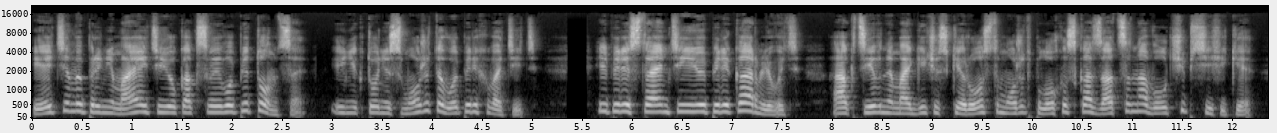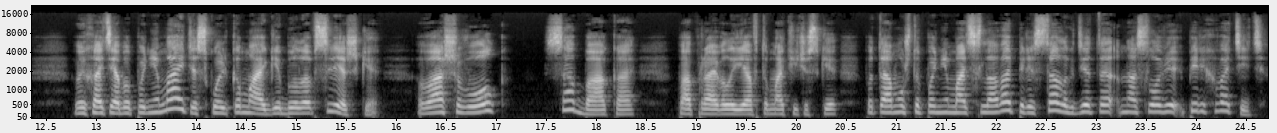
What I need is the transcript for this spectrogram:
Этим вы принимаете ее как своего питомца, и никто не сможет его перехватить. И перестаньте ее перекармливать. Активный магический рост может плохо сказаться на волчьей психике. Вы хотя бы понимаете, сколько магии было в слежке? Ваш волк — собака, — поправила я автоматически, потому что понимать слова перестала где-то на слове «перехватить».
